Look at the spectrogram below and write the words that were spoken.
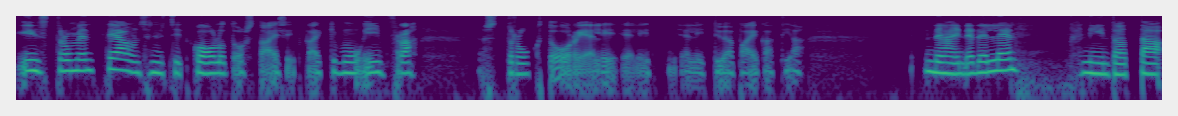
instrumentteja, on se nyt sitten koulutus tai sitten kaikki muu infrastruktuuri, eli, eli, eli työpaikat ja näin edelleen. Niin tota,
